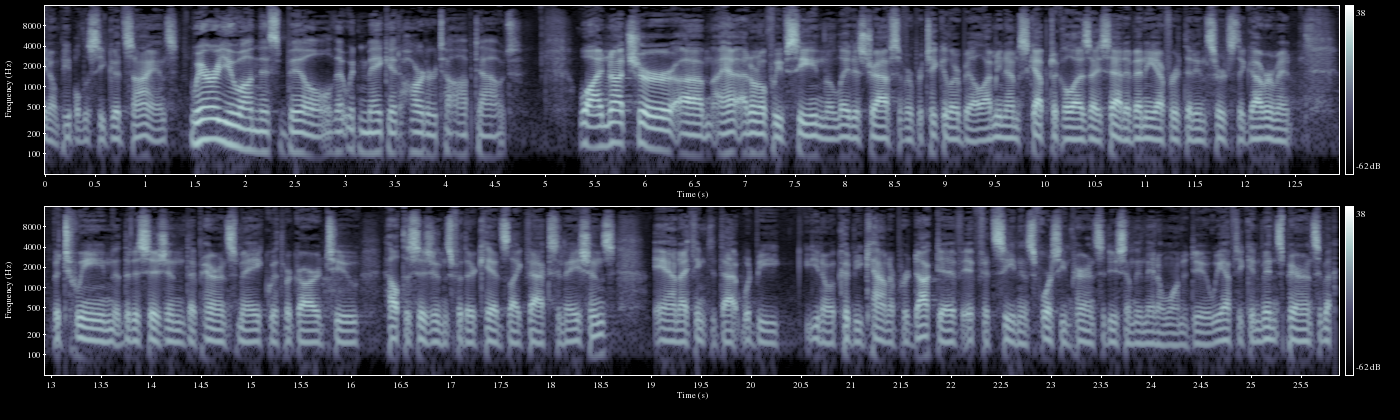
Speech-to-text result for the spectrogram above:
you know, people to see good science. Where are you on this bill that would make it harder to opt out? Well, I'm not sure. Um, I, I, don't know if we've seen the latest drafts of a particular bill. I mean, I'm skeptical, as I said, of any effort that inserts the government between the decision that parents make with regard to health decisions for their kids, like vaccinations. And I think that that would be you know, it could be counterproductive if it's seen as forcing parents to do something they don't want to do. We have to convince parents about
